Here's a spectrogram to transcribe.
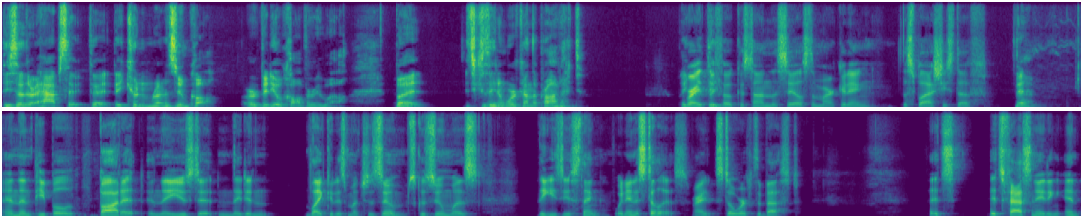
These other apps that, that they couldn't run a Zoom call or a video call very well, but it's because they didn't work on the product. Like, right. They, they focused on the sales, the marketing, the splashy stuff. Yeah. And then people bought it and they used it and they didn't like it as much as Zoom because Zoom was the easiest thing. And it still is, right? It still works the best. It's it's fascinating. And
